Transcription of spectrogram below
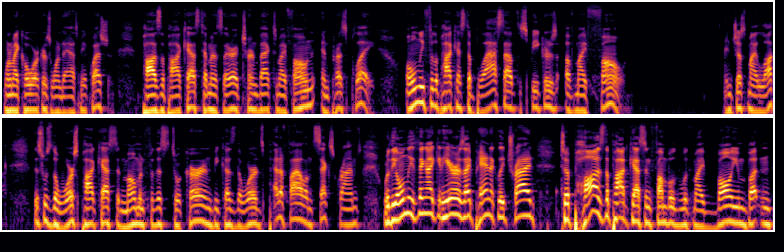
One of my coworkers wanted to ask me a question. Pause the podcast. 10 minutes later, I turned back to my phone and pressed play, only for the podcast to blast out the speakers of my phone. And just my luck, this was the worst podcasted moment for this to occur. And because the words pedophile and sex crimes were the only thing I could hear as I panically tried to pause the podcast and fumbled with my volume button,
